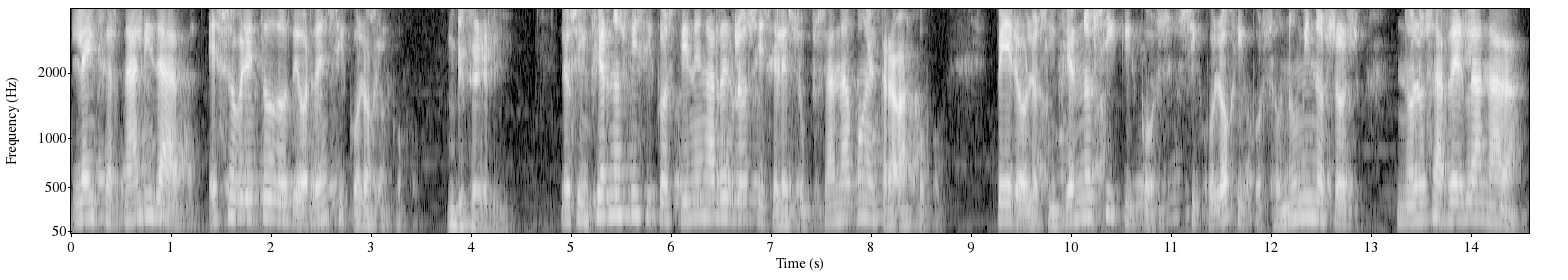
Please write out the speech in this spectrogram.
La infernalidad es sobre todo de orden psicológico. Dice Eli. Los infiernos físicos tienen arreglos y se les subsana con el trabajo, pero los infiernos psíquicos, psicológicos o luminosos no los arregla nada.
